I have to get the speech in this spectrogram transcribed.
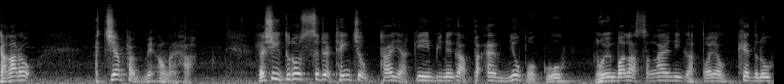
ဒါကတော့အကြက်ဖက်မင်းအောင်နိုင်ဟာလက်ရှိသူတို့စစ်တပ်ထိန်းချုပ်ထားရာကရင်ပြည်နယ်ကဖအံမြို့ပေါ်ကိုနိုဝင်ဘာလ15ရက်နေ့ကတွားရောက်ခဲ့တယ်လို့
